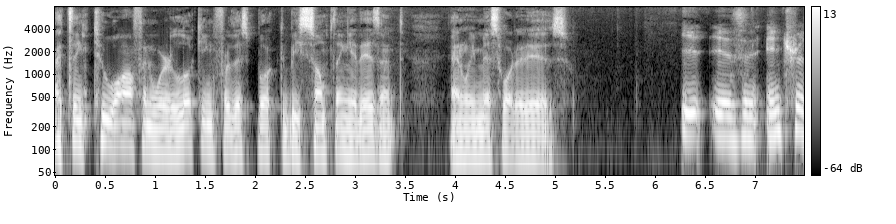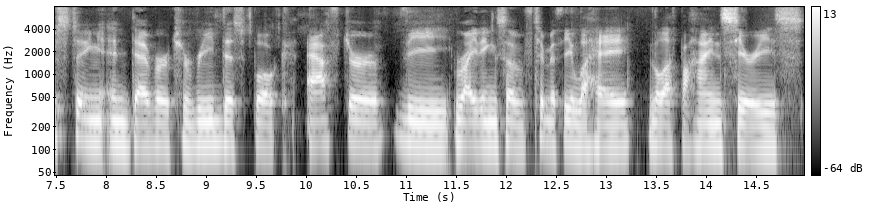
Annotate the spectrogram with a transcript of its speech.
I think too often we're looking for this book to be something it isn't, and we miss what it is. It is an interesting endeavor to read this book after the writings of Timothy LaHaye, the Left Behind series,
